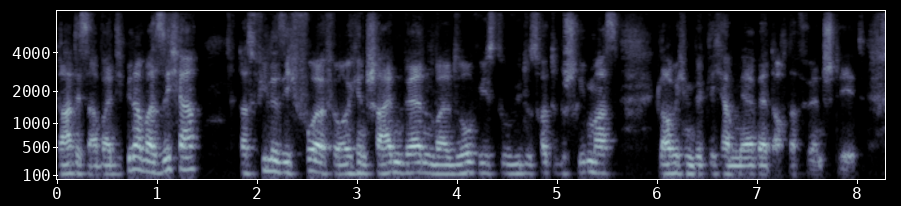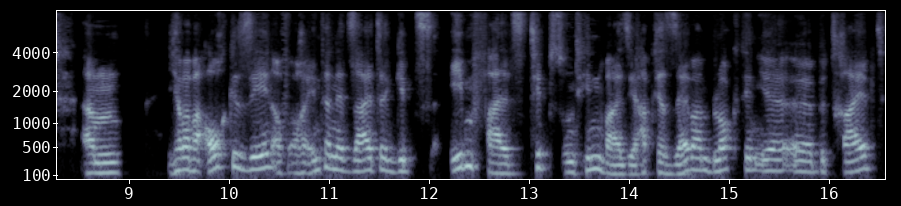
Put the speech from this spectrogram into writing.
Gratisarbeit. Ich bin aber sicher, dass viele sich vorher für euch entscheiden werden, weil so, wie du, wie du es heute beschrieben hast, glaube ich, ein wirklicher Mehrwert auch dafür entsteht. Ähm, ich habe aber auch gesehen, auf eurer Internetseite gibt es ebenfalls Tipps und Hinweise. Ihr habt ja selber einen Blog, den ihr äh, betreibt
